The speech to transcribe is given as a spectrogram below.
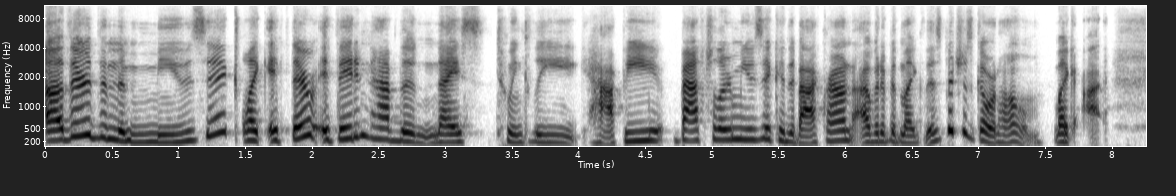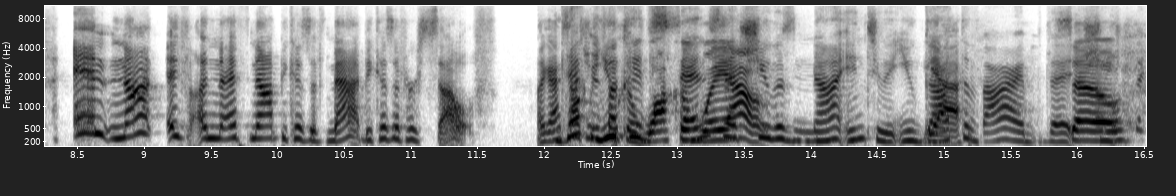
other than the music like if there if they didn't have the nice twinkly happy bachelor music in the background i would have been like this bitch is going home. Like I, and not if if not because of matt because of herself like i exactly, thought she you could sense that out she was not into it. You got Yeah. the vibe that So- she just, like,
